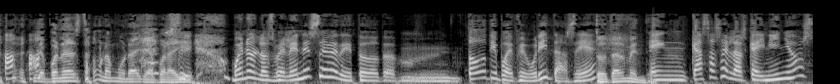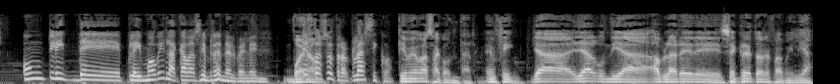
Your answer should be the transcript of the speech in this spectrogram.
Le ponen hasta una muralla por allí. Sí. Bueno, en los belenes se ve de todo, todo, mm, todo tipo de figuritas, ¿eh? Totalmente. En casas en las que hay niños, un clip de Playmobil acaba siempre en el Belén. Bueno. Esto es otro clásico. ¿Qué me vas a contar? En fin, ya, ya algún día hablaré de secretos de familia.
